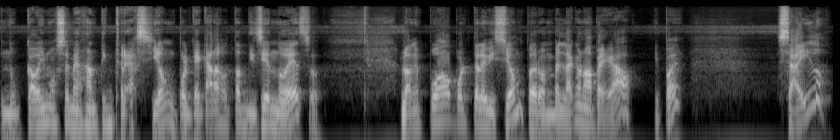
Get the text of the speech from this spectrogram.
nunca vimos semejante interacción. ¿Por qué carajo están diciendo eso? Lo han empujado por televisión, pero en verdad que no ha pegado. Y pues, se ha ido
